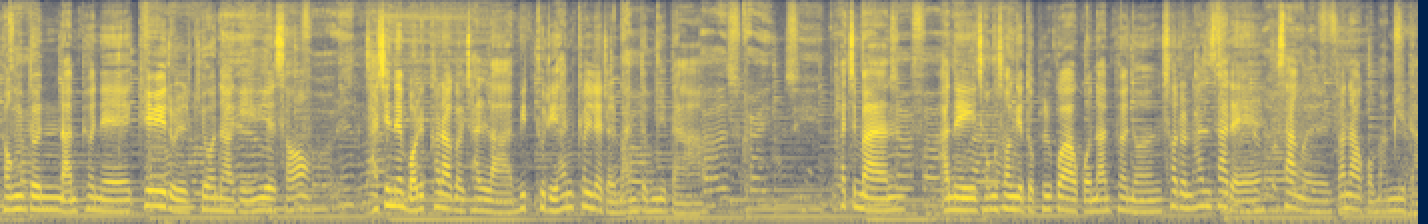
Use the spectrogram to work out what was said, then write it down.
병든 남편의 쾌위를 기원하기 위해서 자신의 머리카락을 잘라 미투리 한 켤레를 만듭니다. 하지만 아내의 정성에도 불구하고 남편은 31살에 세상을 떠나고 맙니다.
